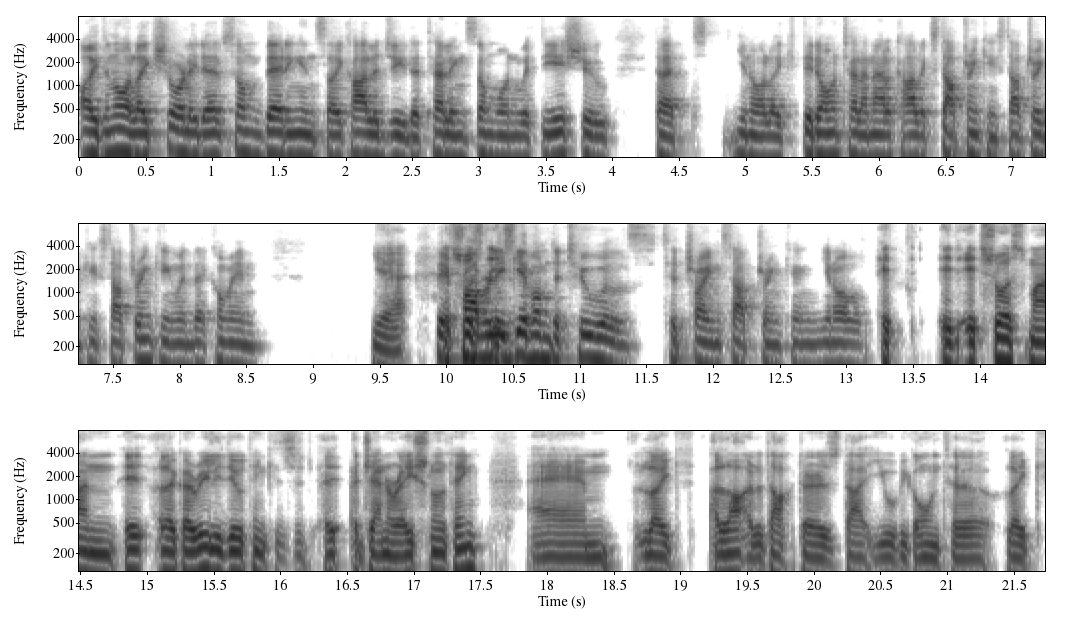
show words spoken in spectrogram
I don't know, like surely they have some betting in psychology that telling someone with the issue that you know, like they don't tell an alcoholic stop drinking, stop drinking, stop drinking when they come in. Yeah, they it's probably just, give them the tools to try and stop drinking. You know, it it it's just man, it like I really do think it's a, a generational thing. Um, like a lot of the doctors that you will be going to, like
